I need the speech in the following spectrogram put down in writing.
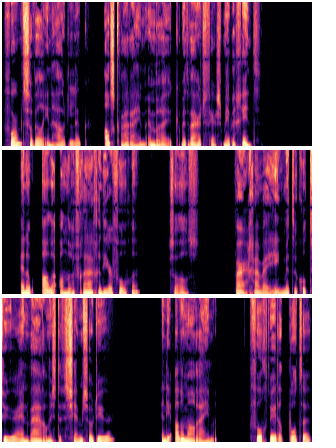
vormt zowel inhoudelijk als qua rijm een breuk met waar het vers mee begint. En op alle andere vragen die er volgen, zoals waar gaan wij heen met de cultuur en waarom is de jam zo duur? En die allemaal rijmen, volgt weer dat botte,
